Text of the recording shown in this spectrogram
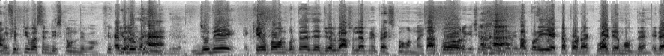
আমি ফিফটি পার্সেন্ট ডিসকাউন্ট দিব। এতটুকু হ্যাঁ যদি কেউ প্রমাণ করতে পারে যে জ্বলবে আসলে আপনি প্রাইস কমান নাই। তারপর হ্যাঁ তারপরে এই একটা প্রোডাক্ট হোয়াইটের মধ্যে এটা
